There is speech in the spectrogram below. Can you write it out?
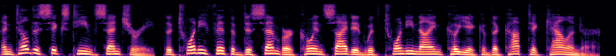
Until the 16th century, the 25th of December coincided with 29 Koiak of the Coptic calendar.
